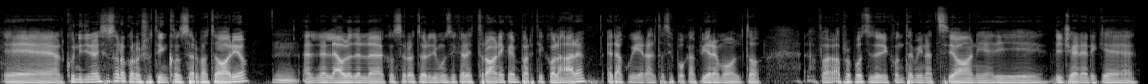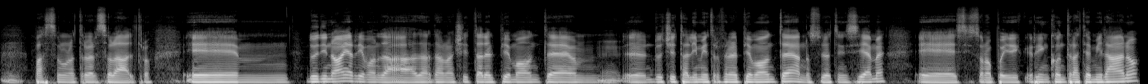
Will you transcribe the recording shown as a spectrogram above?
E alcuni di noi si sono conosciuti in conservatorio, Mm. nelle aule del Conservatorio di Musica Elettronica in particolare, e da qui in realtà si può capire molto a, a proposito di contaminazioni e di, di generi che Mm. passano uno attraverso l'altro. E, mm, due di noi arrivano da, da- da una città del Piemonte, mm, Mm. eh, due città limitrofe nel Piemonte, hanno studiato insieme e si sono poi ri- rincontrati a Milano.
